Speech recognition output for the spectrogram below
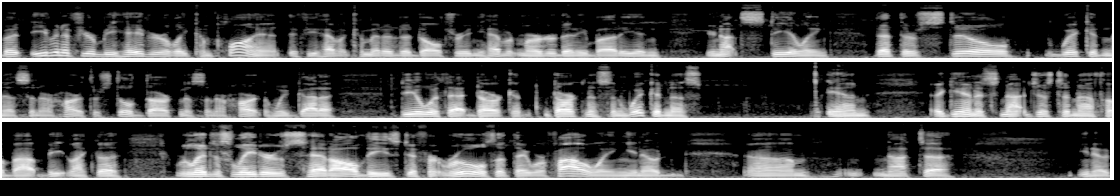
but even if you're behaviorally compliant if you haven't committed adultery and you haven't murdered anybody and you're not stealing that there's still wickedness in our heart. There's still darkness in our heart, and we've got to deal with that dark darkness and wickedness. And again, it's not just enough about be like the religious leaders had all these different rules that they were following. You know, um, not to you know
